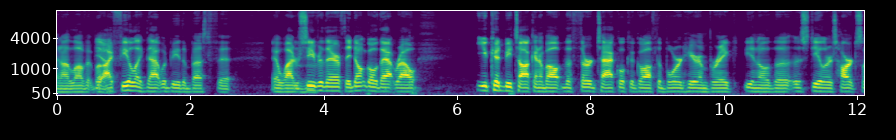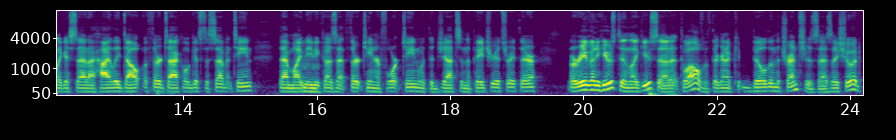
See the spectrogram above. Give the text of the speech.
and I love it. But Yeah. I feel like that would be the best fit at wide Mm-hmm. receiver there. If they don't go that route, you could be talking about the third tackle could go off the board here and break, you know, the Steelers' hearts. Like I said, I highly doubt a third tackle gets to 17. That might be because at 13 or 14 with the Jets and the Patriots right there, or even Houston, like you said, at 12 if they're going to build in the trenches as they should.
